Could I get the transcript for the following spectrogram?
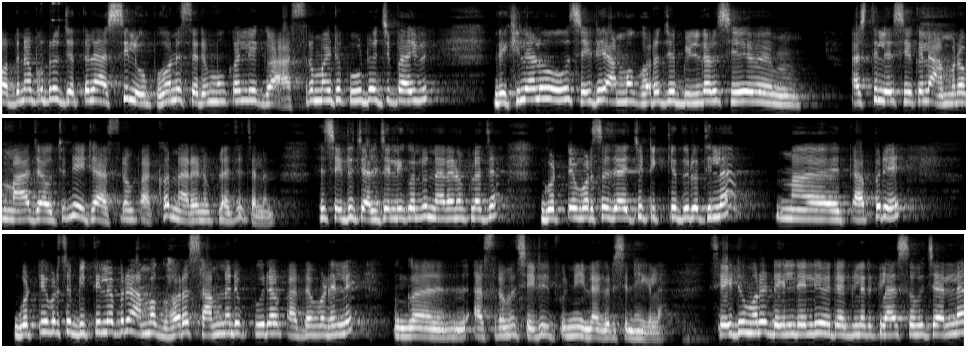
ପଦନାପୁରରୁ ଯେତେବେଳେ ଆସିଲୁ ଭୁବନେଶ୍ୱରରେ ମୁଁ କହିଲି ଆଶ୍ରମ ଏଇଠି କେଉଁଠି ଅଛି ପାଇବେ? ଦେଖିଲା ବେଳକୁ ସେଇଠି ଆମ ଘର ଯେ ବିଲ୍ଡର ସିଏ ଆସିଥିଲେ ସିଏ କହିଲେ ଆମର ମା ଯାଉଛନ୍ତି ଏଇଠି ଆଶ୍ରମ ପାଖ ନାରାୟଣ ପ୍ଲାଜା ଚାଲନ୍ତୁ। ସେଇଠୁ ଚାଲି ଚାଲି ଗଲୁ ନାରାୟଣ ପ୍ଲାଜା। ଗୋଟେ ବର୍ଷ ଯାଇଛୁ ଟିକେ ଦୂର ଥିଲା। ତାପରେ ଗୋଟିଏ ବର୍ଷ ବିତିଲା ପରେ ଆମ ଘର ସାମ୍ନାରେ ପୁରା ପାଦ ବଢ଼େଇଲେ ଆଶ୍ରମ ସେଇଠି ପୁଣି ଇନାଗୋରେସନ୍ ହେଇଗଲା। ସେଇଠୁ ମୋର ଡେଲି ଡେଲି ରେଗୁଲାର କ୍ଲାସ୍ ସବୁ ଚାଲିଲା।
